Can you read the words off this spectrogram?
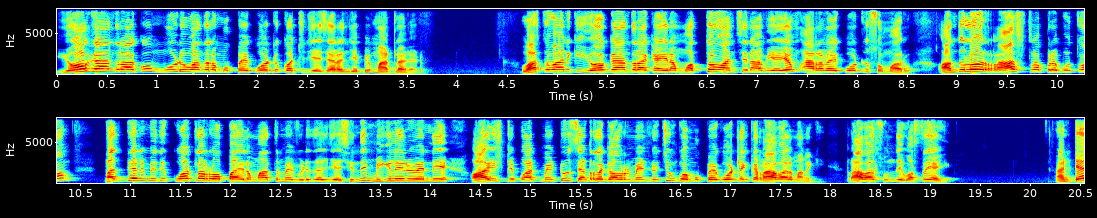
యోగాంధ్రాకు మూడు వందల ముప్పై కోట్లు ఖర్చు చేశారని చెప్పి మాట్లాడాడు. వాస్తవానికి యోగాంధ్రాకి అయిన మొత్తం అంచనా వ్యయం అరవై కోట్లు సుమారు. అందులో రాష్ట్ర ప్రభుత్వం పద్దెనిమిది కోట్ల రూపాయలు మాత్రమే విడుదల చేసింది. మిగిలినవన్నీ ఆయుష్ డిపార్ట్మెంటు సెంట్రల్ గవర్నమెంట్ నుంచి ఇంకో ముప్పై కోట్లు ఇంకా రావాలి మనకి. రావాల్సి ఉంది వస్తాయి. అంటే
